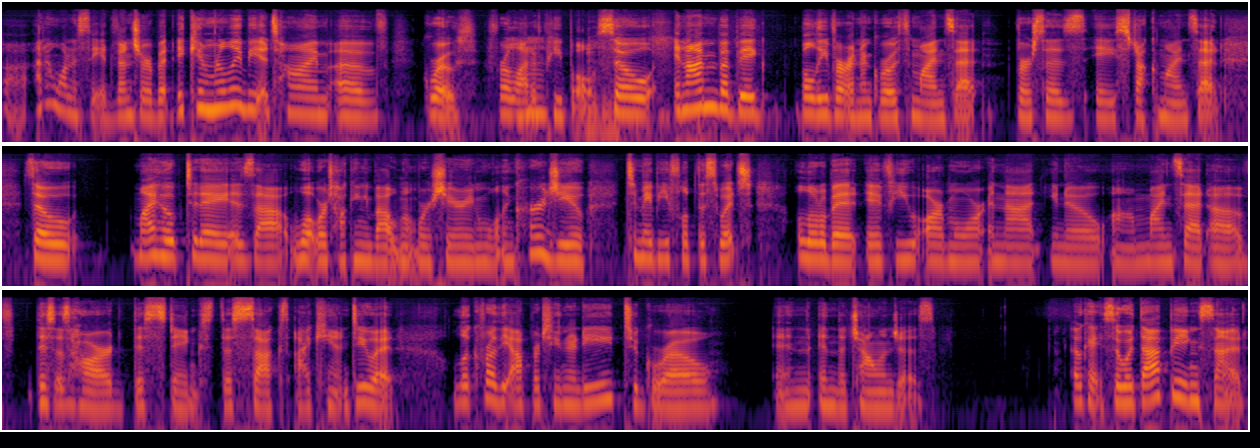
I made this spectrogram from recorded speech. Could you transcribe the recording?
uh, I don't want to say adventure, but it can really be a time of growth for a lot mm-hmm. of people. Mm-hmm. So, and I'm a big believer in a growth mindset versus a stuck mindset. So, my hope today is that what we're talking about, what we're sharing, will encourage you to maybe flip the switch a little bit if you are more in that, you know, um, mindset of this is hard, this stinks, this sucks, I can't do it. Look for the opportunity to grow in in the challenges. Okay, so with that being said,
